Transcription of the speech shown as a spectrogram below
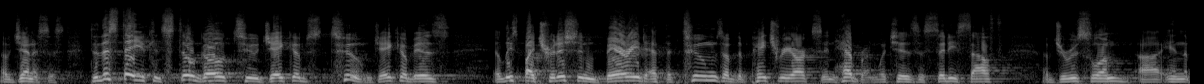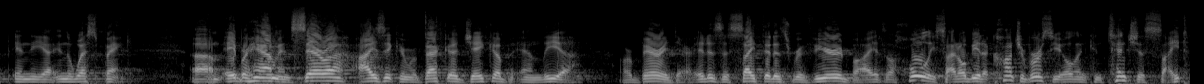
of Genesis. To this day, you can still go to Jacob's tomb. Jacob is, at least by tradition, buried at the tombs of the patriarchs in Hebron, which is a city south of Jerusalem uh, in, the, in, the, uh, in the West Bank. Um, Abraham and Sarah, Isaac and Rebekah, Jacob and Leah are buried there. It is a site that is revered by, it's a holy site, albeit a controversial and contentious site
